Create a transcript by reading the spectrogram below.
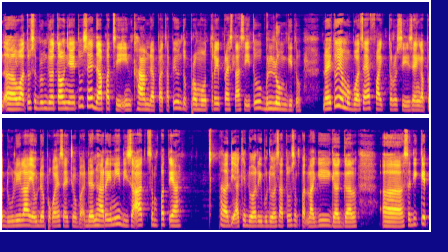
uh, waktu sebelum dua tahunnya itu saya dapat sih income dapat. Tapi untuk promo trip prestasi itu belum gitu. Nah itu yang membuat saya fight terus sih. Saya nggak peduli lah ya udah pokoknya saya coba. Dan hari ini di saat sempet ya uh, di akhir 2021 sempat lagi gagal. Uh, sedikit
